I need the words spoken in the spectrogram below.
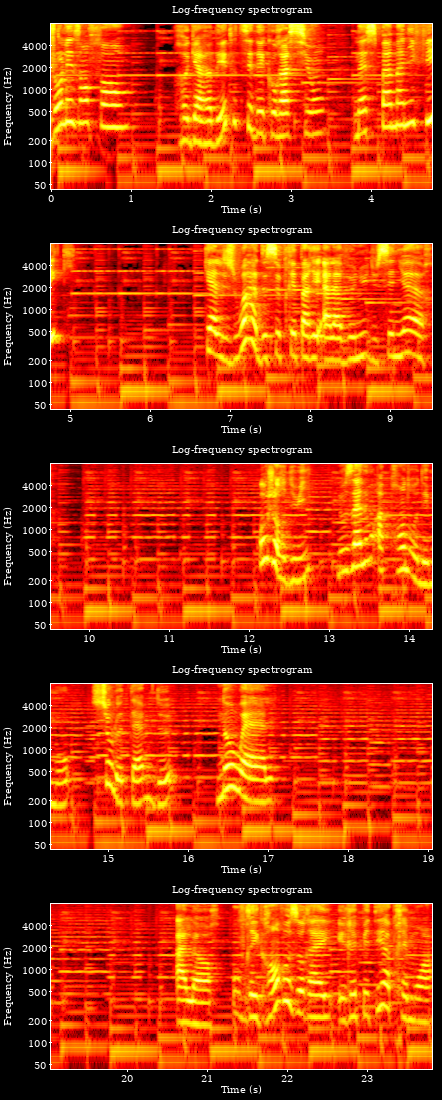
Bonjour les enfants Regardez toutes ces décorations, n'est-ce pas magnifique? Quelle joie de se préparer à la venue du Seigneur Aujourd'hui, nous allons apprendre des mots sur le thème de Noël. Alors, ouvrez grand vos oreilles et répétez après moi.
